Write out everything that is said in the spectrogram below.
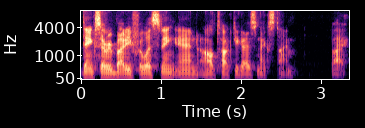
Thanks, everybody, for listening, and I'll talk to you guys next time. Bye.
